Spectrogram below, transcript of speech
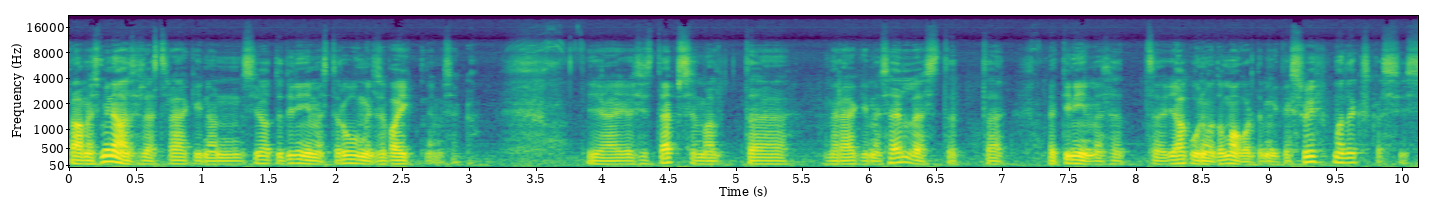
raames mina sellest räägin, on seotud inimeste ruumilise paiknemisega. ja, ja siis täpsemalt äh, me räägime sellest, et, et inimesed jagunevad omakorda mingiteks rühmadeks, kas siis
